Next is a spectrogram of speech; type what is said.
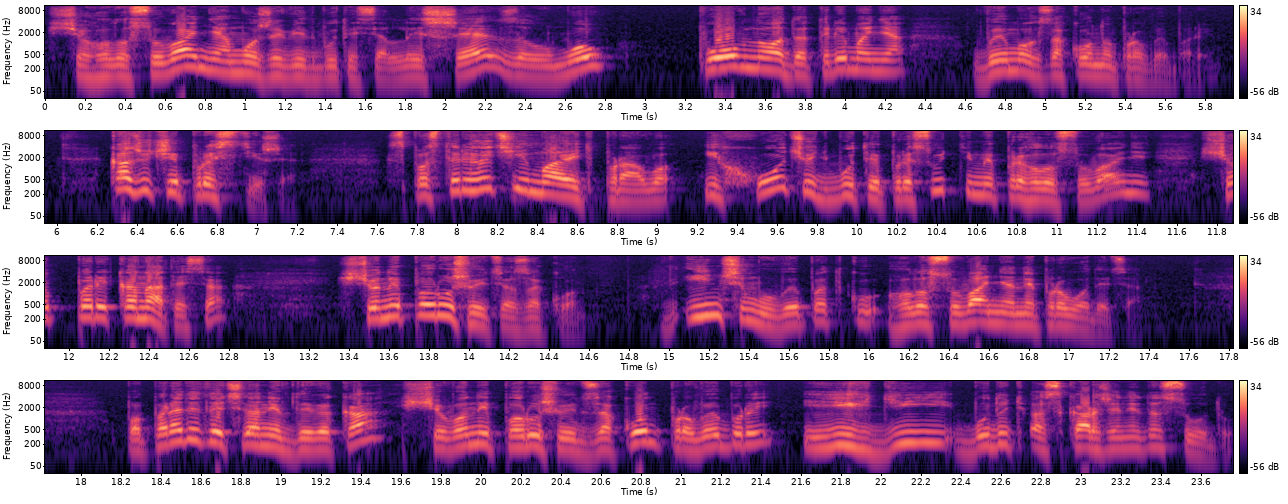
що голосування може відбутися лише за умов повного дотримання вимог закону про вибори. Кажучи простіше, спостерігачі мають право і хочуть бути присутніми при голосуванні, щоб переконатися, що не порушується закон. В іншому випадку голосування не проводиться. Попередити членів ДВК, що вони порушують закон про вибори і їх дії будуть оскаржені до суду.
